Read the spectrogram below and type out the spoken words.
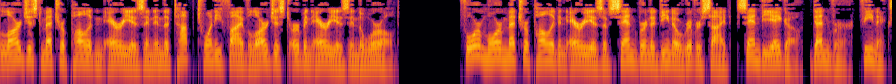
largest metropolitan areas and in the top 25 largest urban areas in the world. Four more metropolitan areas of San Bernardino Riverside, San Diego, Denver, Phoenix,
